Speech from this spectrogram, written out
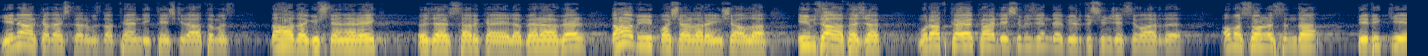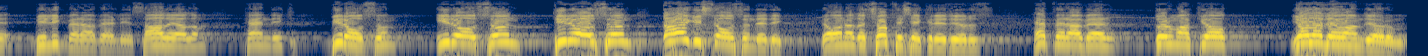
yeni arkadaşlarımızla Pendik teşkilatımız daha da güçlenerek Özer Sarıkaya ile beraber daha büyük başarılara inşallah imza atacak. Murat Kaya kardeşimizin de bir düşüncesi vardı. Ama sonrasında dedik ki birlik beraberliği sağlayalım. Pendik bir olsun, iri olsun, diri olsun, daha güçlü olsun dedik. Ve ona da çok teşekkür ediyoruz. Hep beraber durmak yok, yola devam diyorum.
